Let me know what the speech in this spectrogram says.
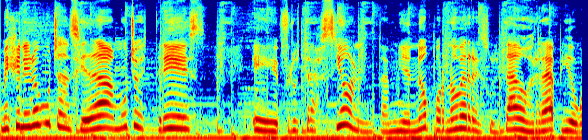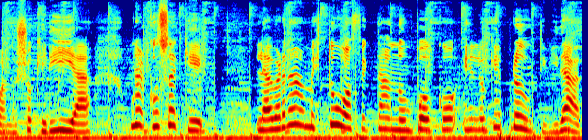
me generó mucha ansiedad, mucho estrés, eh, frustración también, ¿no? Por no ver resultados rápido cuando yo quería. Una cosa que la verdad me estuvo afectando un poco en lo que es productividad.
